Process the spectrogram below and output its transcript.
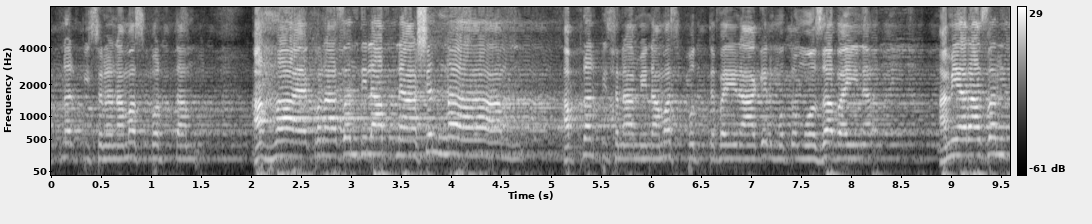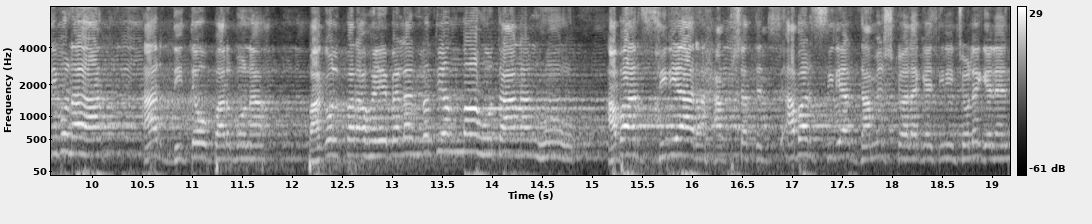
আপনার পিছনে নামাজ পড়তাম। আহা, এখন আজান দিলে আপনি আসেন না, আপনার পিছনে আমি নামাজ পড়তে পারি না, আগের মতো মজা পাই না। আমি আর আজান দিব না, আর দিতেও পারব না। পাগল পারা হয়ে বেলান রাদিয়াল্লাহু তাআলা আনহু। আবার সিরিয়ার হাফসাতে, আবার সিরিয়ার দামেস্ক এলাকায় তিনি চলে গেলেন।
